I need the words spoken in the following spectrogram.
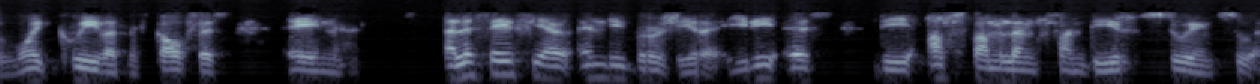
'n mooi koei wat met kalf is en hulle sê vir jou in die brosjure, hierdie is die afstammeling van dier so en so.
